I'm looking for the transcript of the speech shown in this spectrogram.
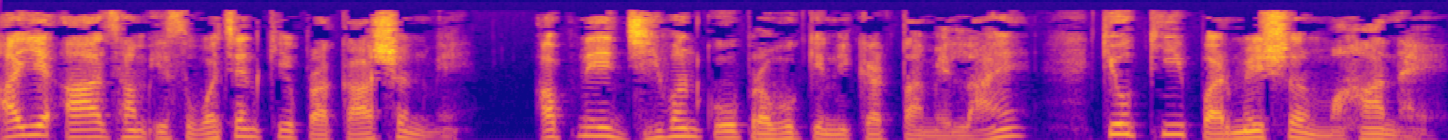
आइए आज हम इस वचन के प्रकाशन में अपने जीवन को प्रभु की निकटता में लाएँ, क्योंकि परमेश्वर महान है।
